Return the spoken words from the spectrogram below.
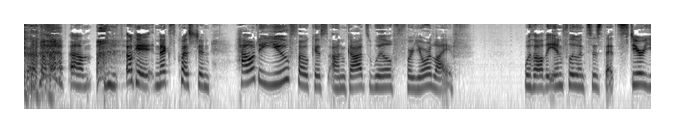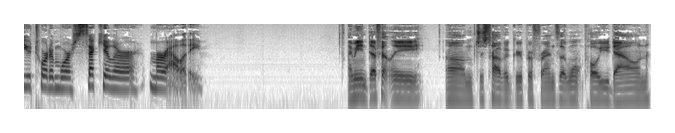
um, okay, next question. How do you focus on God's will for your life with all the influences that steer you toward a more secular morality? I mean, definitely um, just have a group of friends that won't pull you down,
